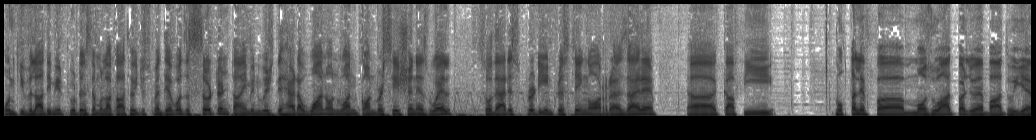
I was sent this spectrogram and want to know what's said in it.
उनकी व्लादिमिर पुटिन से मुलाकात हुई, जिसमें there was a certain time in which they had a one on one conversation as well so that is pretty interesting और ज़ाहिर है काफ़ी मुख्तलिफ़ मौजूद पर जो है बात हुई है।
